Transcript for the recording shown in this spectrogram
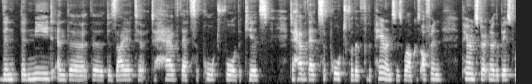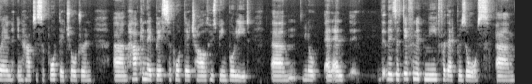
the the need and the the desire to to have that support for the kids to have that support for the for the parents as well, because often parents don't know the best way in, in how to support their children. Um, how can they best support their child who's being bullied? Um, you know, and and there's a definite need for that resource um,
